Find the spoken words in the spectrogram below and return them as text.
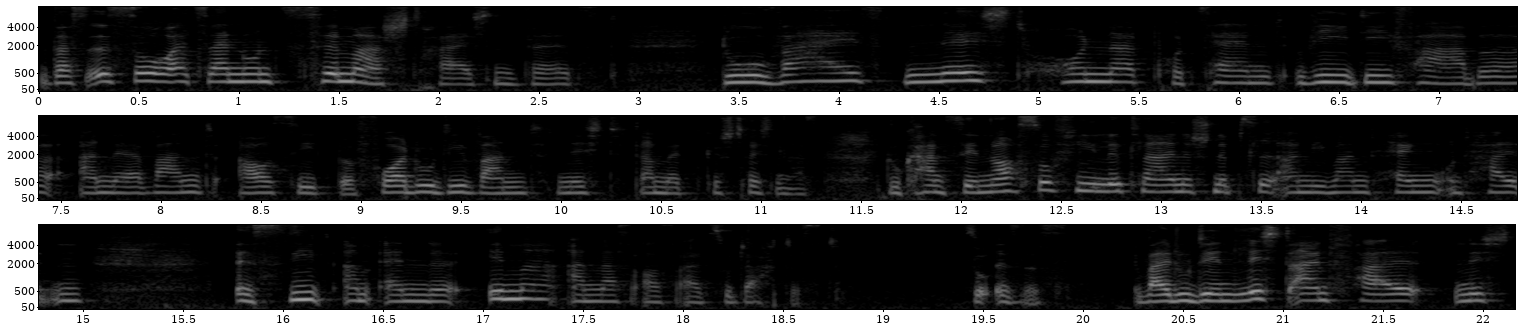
Das ist so, als wenn du ein Zimmer streichen willst. Du weißt nicht 100%, wie die Farbe an der Wand aussieht, bevor du die Wand nicht damit gestrichen hast. Du kannst dir noch so viele kleine Schnipsel an die Wand hängen und halten. Es sieht am Ende immer anders aus, als du dachtest. So ist es. Weil du den Lichteinfall nicht,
